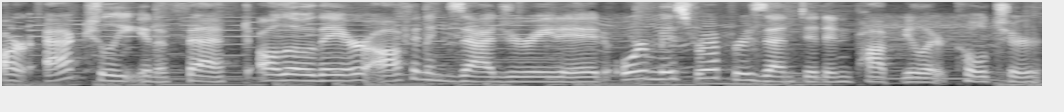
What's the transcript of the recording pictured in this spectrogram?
are actually in effect, although they are often exaggerated or misrepresented in popular culture.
